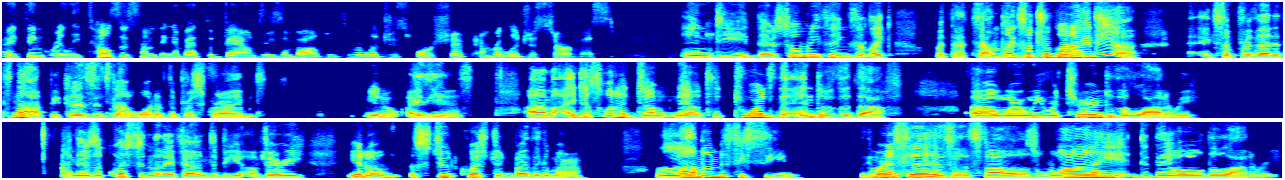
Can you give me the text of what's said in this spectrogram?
I think really tells us something about the boundaries involved with religious worship and religious service. Indeed. There's so many things that, like, but that sounds like such a good idea, except for that it's not because it's not one of the prescribed, you know, ideas. Um, I just want to jump now to towards the end of the daf, uh, where we return to the lottery. And there's a question that I found to be a very, you know, astute question by the Gemara. Lama mifisin. The Gemara says as follows: Why did they hold a lottery?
